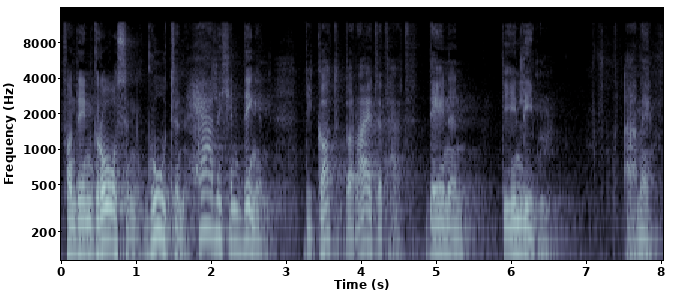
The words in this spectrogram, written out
von den großen, guten, herrlichen Dingen, die Gott bereitet hat, denen, die ihn lieben. Amen.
